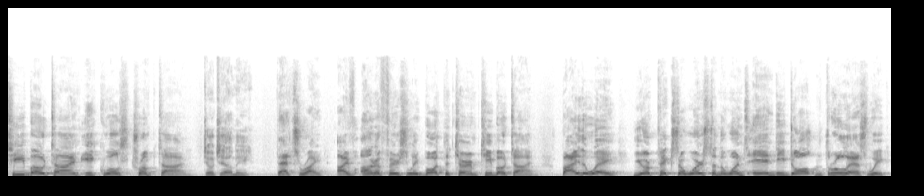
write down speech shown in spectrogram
Tebow time equals Trump time. Don't tell me. That's right. I've unofficially bought the term Tebow time. By the way, your picks are worse than the ones Andy Dalton threw last week.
